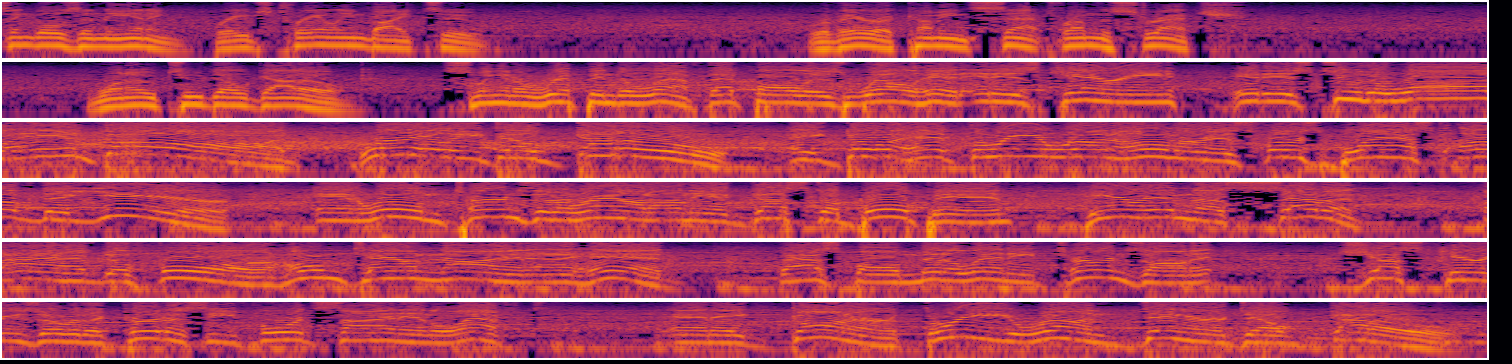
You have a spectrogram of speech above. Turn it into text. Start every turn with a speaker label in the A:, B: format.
A: singles in the inning. Braves trailing by two. Rivera coming set from the stretch. 102 Delgado. Swinging a rip into left. That ball is well hit. It is carrying. It is to the wall and gone! Riley Delgado! A go ahead three run homer, his first blast of the year. And Rome turns it around on the Augusta bullpen here in the seventh. Five to four. Hometown nine ahead. Fastball middle in. He turns on it just carries over the courtesy Ford sign and left. And a goner, three run dinger, Delgado.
